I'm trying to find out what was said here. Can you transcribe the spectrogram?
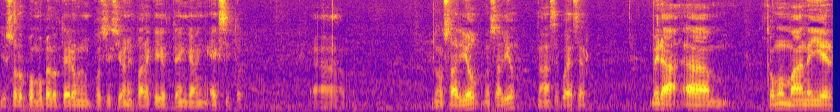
Yo solo pongo peloteros en posiciones para que ellos tengan éxito. Ah, no salió, no salió, nada se puede hacer. Mira, como manager,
